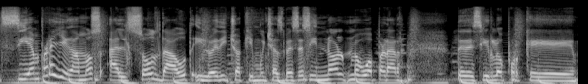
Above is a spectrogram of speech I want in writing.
siempre llegamos al sold out y lo he dicho aquí muchas veces y no me voy a parar de decirlo porque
